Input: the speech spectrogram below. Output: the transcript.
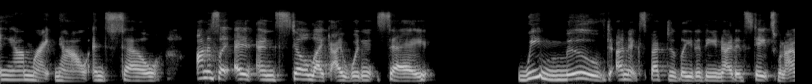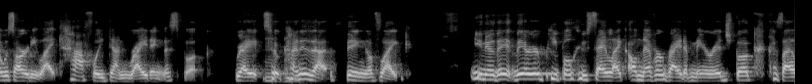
am right now. And so honestly, I, and still like, I wouldn't say we moved unexpectedly to the United States when I was already like halfway done writing this book. Right. Mm-hmm. So kind of that thing of like, you know, they, there are people who say like, I'll never write a marriage book because I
